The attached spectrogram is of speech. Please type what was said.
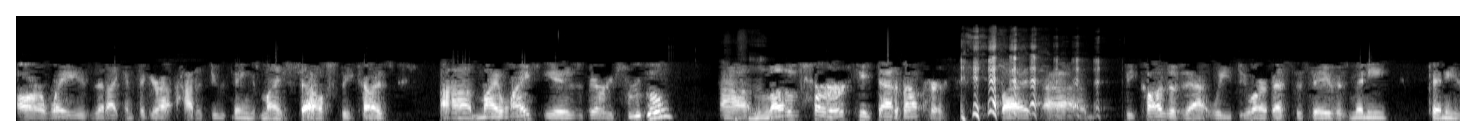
are ways that I can figure out how to do things myself because uh, my wife is very frugal. Uh, Mhm. Love her, hate that about her. But uh, because of that, we do our best to save as many pennies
